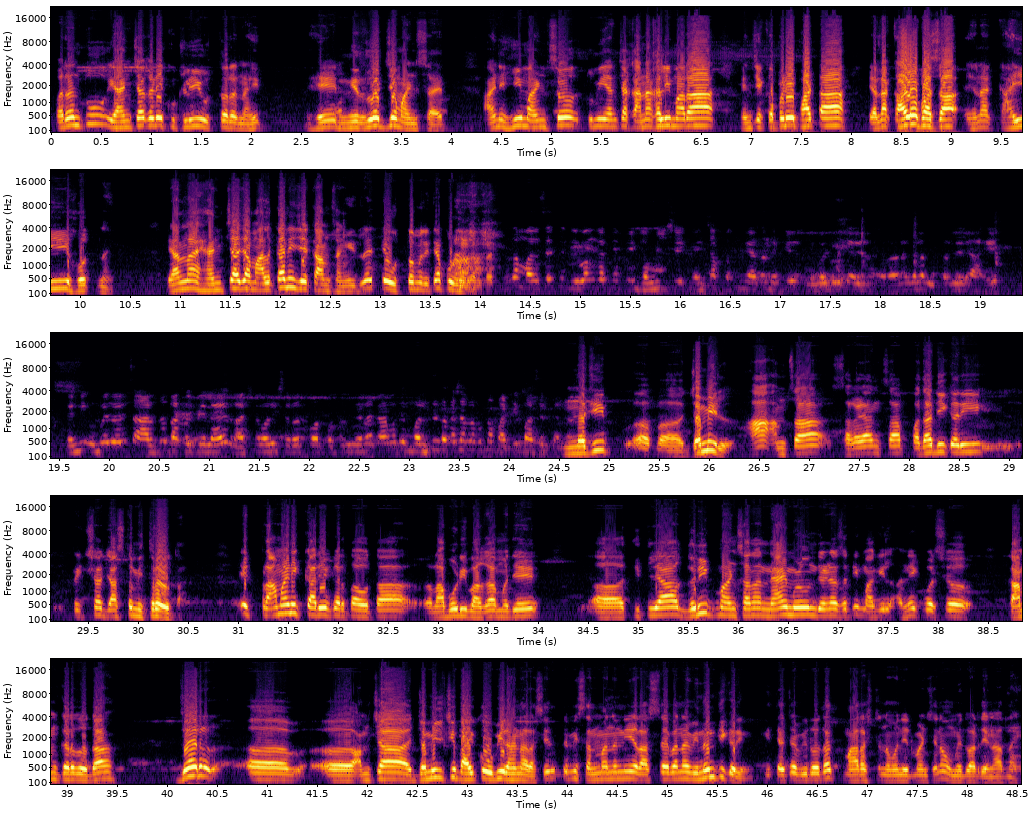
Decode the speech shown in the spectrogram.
परंतु यांच्याकडे कुठलीही उत्तरं नाहीत. हे निर्लज्ज माणसं आहेत. आणि ही माणसं तुम्ही यांच्या कानाखाली मारा यांचे कपडे फाटा यांना काळं फासा यांना काही होत नाही. यांना ह्यांच्या ज्या मालकांनी जे काम सांगितलंय ते उत्तमरित्या पूर्ण करतात आता मनसेचे दिवंगत नेते जमील शेख यांच्या पत्नी आता देखील निवडणुकीच्या रणांगणात उतरलेले आहेत त्यांनी उमेदवारीचा अर्ज दाखल केला आहे. राष्ट्रवादी शरद पवार पत्र त्यामध्ये मनसेचा कशाला प्रकारचा पाठिंबा असेल नजीब जमील हा आमचा सगळ्यांचा पदाधिकारी पेक्षा जास्त मित्र होता. एक प्रामाणिक कार्यकर्ता होता राबोडी भागामध्ये. तिथल्या गरीब माणसांना न्याय मिळवून देण्यासाठी मागील अनेक वर्ष काम करत होता. जर आमच्या जमीलची बायको उभी राहणार असेल तर मी सन्माननीय राजसाहेबांना विनंती करीन की त्याच्या विरोधात महाराष्ट्र नवनिर्माण सेना उमेदवार देणार नाही.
